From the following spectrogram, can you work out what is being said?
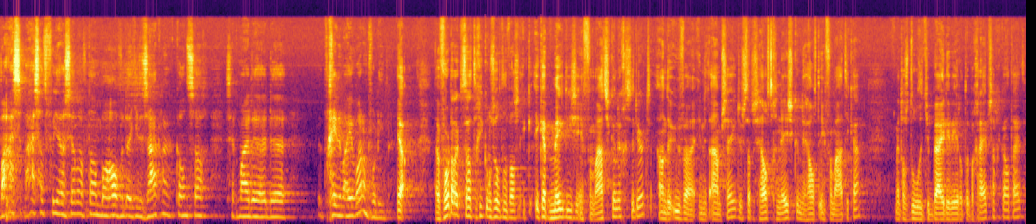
waar, waar zat voor jouzelf dan, behalve dat je de zakelijke kant zag, zeg maar de, de, hetgene waar je warm voor liep? Ja, nou, voordat ik strategieconsultant was, ik, ik heb medische informatiekunde gestudeerd aan de UvA in het AMC. Dus dat is helft geneeskunde, helft informatica. Met als doel dat je beide werelden begrijpt, zeg ik altijd.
